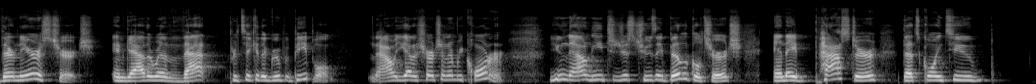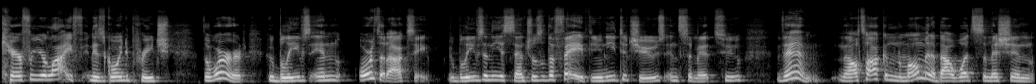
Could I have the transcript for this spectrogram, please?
their nearest church and gather with that particular group of people. Now you got a church on every corner. You now need to just choose a biblical church and a pastor that's going to care for your life and is going to preach the word, who believes in orthodoxy, who believes in the essentials of the faith. You need to choose and submit to them. Now, I'll talk in a moment about what submission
